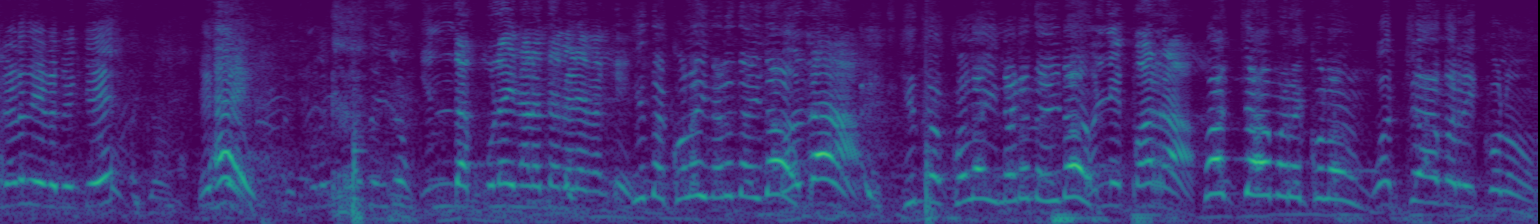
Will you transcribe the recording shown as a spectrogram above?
நடந்த இடம் எங்கே? இந்த குலை நடந்த விடவங்க இந்த கொலை நடந்த இடம். இந்த கொலை நடந்த இடம். சொல்லி பாடுறா. பச்சாமரை குளம். ஒற்றாமரை குளம்.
